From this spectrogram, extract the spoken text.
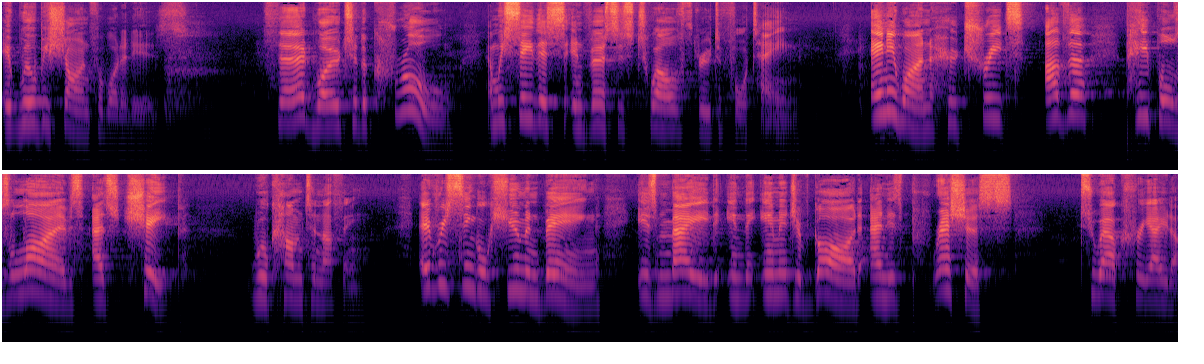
It will be shown for what it is. Third, woe to the cruel. And we see this in verses 12 through to 14. Anyone who treats other people's lives as cheap will come to nothing. Every single human being is made in the image of God and is precious to our Creator.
